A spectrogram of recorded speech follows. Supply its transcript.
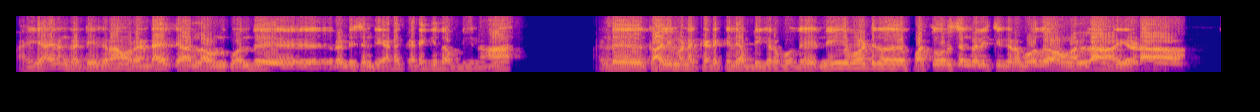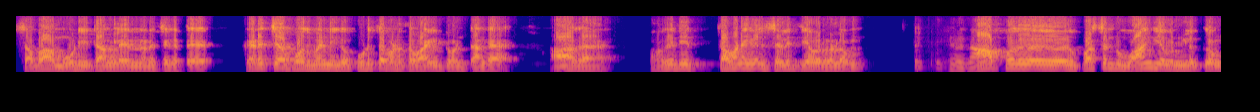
ஐயாயிரம் கட்டியிருக்கிறான் ஒரு ரெண்டாயிரத்தி ஆறில் அவனுக்கு வந்து ரெண்டு சென்ட் இடம் கிடைக்குது அப்படின்னா ரெண்டு காளிமனை கிடைக்குது அப்படிங்கிற போது நீங்கள் பாட்டுக்கு பத்து வருஷம் கழிச்சுக்கிற போது அவங்க எல்லாம் இரடா சபா மூடிட்டாங்களேன்னு நினச்சிக்கிட்டு கிடைச்சா போதுமே நீங்கள் கொடுத்த பணத்தை வாங்கிட்டு வந்துட்டாங்க. ஆக பகுதி தவணைகள் செலுத்தியவர்களும் நாற்பது பர்சன்ட் வாங்கியவர்களுக்கும்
